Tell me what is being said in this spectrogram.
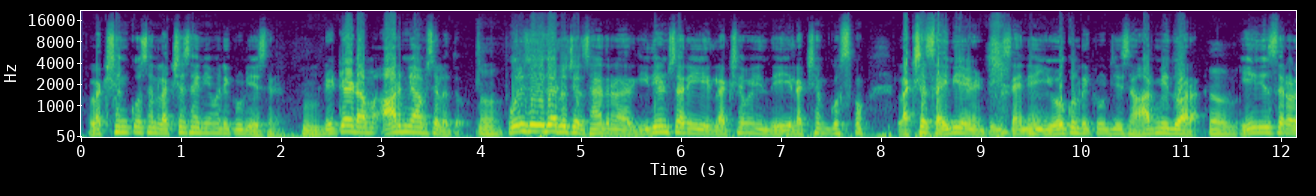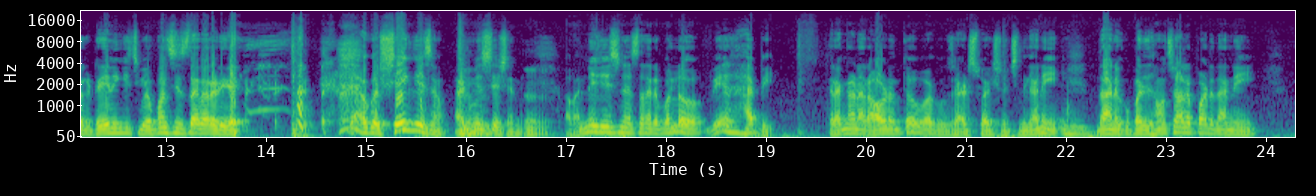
లక్ష్యం కోసం లక్ష్య సైన్యం రిక్రూట్ చేశారు రిటైర్డ్ ఆర్మీ ఆఫీసర్లతో పోలీసు అధికారులు వచ్చారు సాయంత్రం దగ్గరికి ఇదేంటి సార్ ఈ లక్ష్యం అయింది ఈ లక్ష్యం కోసం లక్ష్య సైన్యం ఏంటి? సైన్యం యువకులు రిక్రూట్ చేసి ఆర్మీ ద్వారా. ఏం చేస్తారు? వాళ్ళకి ట్రైనింగ్ ఇచ్చి వెపన్స్ ఇస్తారా? అని అడిగారు. ఒక షేక్ చేసాం అడ్మినిస్ట్రేషన్ అవన్నీ చేసిన సందర్భంలో వీఆర్ హ్యాపీ తెలంగాణ రావడంతో మాకు సాటిస్ఫాక్షన్ వచ్చింది. కానీ దాని ఒక పది సంవత్సరాల పాటు దాన్ని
